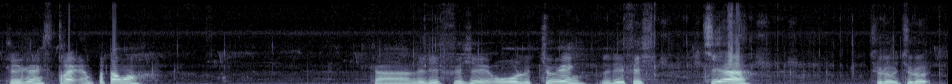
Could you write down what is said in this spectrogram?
Okey gang, strike yang pertama. Kan ladyfish ni. Oh lucu gang. Ladyfish. Cik ah. Curut, curut.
